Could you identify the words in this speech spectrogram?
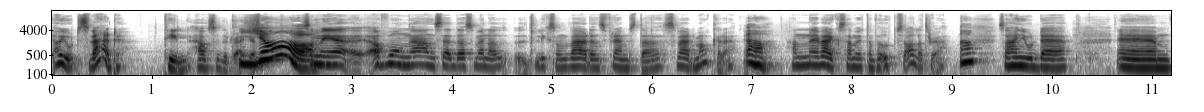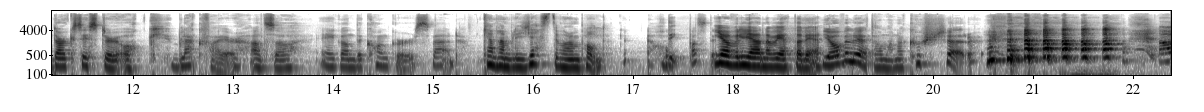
har gjort svärd till House of the Dragon. Ja! Som är av många ansedda som en av liksom, världens främsta svärdmakare. ja! Han är verksam utanför Uppsala tror jag. Ja. Så han gjorde ehm, Dark Sister och Blackfire, alltså Aegon the Conquerors svärd. Kan han bli gäst i vår podd? Jag hoppas det. Jag vill gärna veta det. Jag vill veta om han har kurser. Ja,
